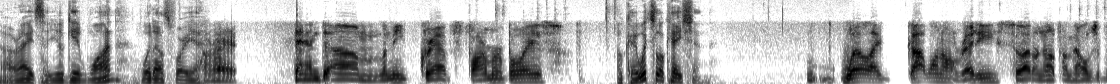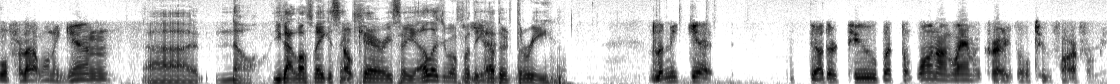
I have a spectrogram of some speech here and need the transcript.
All right, so you'll get one. What else for you? All right. And um, let me grab Farmer Boys. Okay, which location? Well, I got one already, so I don't know if I'm eligible for that one again. Uh, no. You got Las Vegas and Cary, so you're eligible for the Yeah. other three. Let me get the other two, but the one on Lamb and Craig's a little too far for me.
